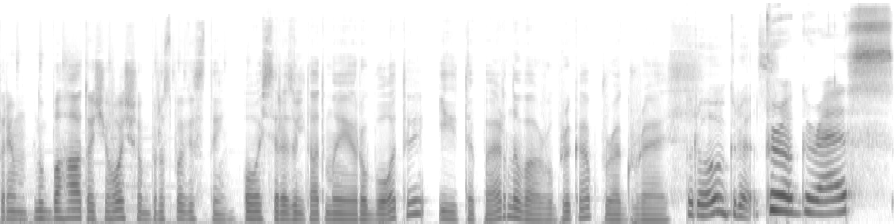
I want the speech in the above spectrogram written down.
прям ну багато чогось, щоб розповісти. Ось результат моєї роботи, і тепер нова рубрика Progress. Прогрес. Прогрес.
